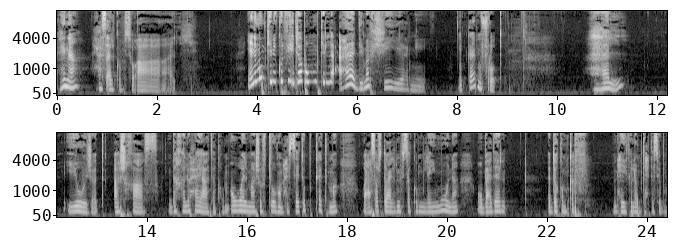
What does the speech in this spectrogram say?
هنا حسألكم سؤال. يعني ممكن يكون في إجابة وممكن لا. عادي ما في شيء يعني. أوكي مفروض. هل يوجد أشخاص دخلوا حياتكم؟ أول ما شفتوهم حسيتوا بكتمة وعصرتوا على نفسكم ليمونة وبعدين أدوكم كف من حيث لم تحتسبوا.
